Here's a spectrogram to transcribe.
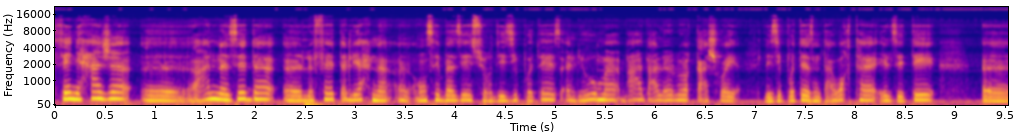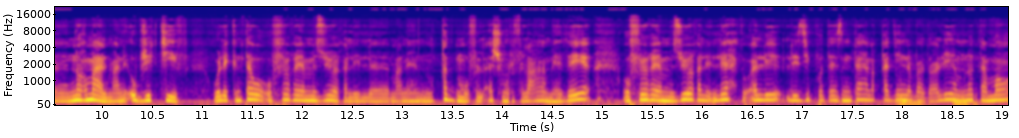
ثاني حاجة آه عندنا زادة آه le fait اللي إحنا on s'est basé sur des hypothèses اللي هما بعاد على الواقع شوية. les hypothèses نتاع وقتها elles étaient normales معناها objectives ولكن توا au fur et à mesure اللي معناها نقدموا في الأشهر في العام هذايا au fur et à mesure اللي نلاحظوا اللي les hypothèses نتاعنا قاعدين نبعدوا عليهم notamment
